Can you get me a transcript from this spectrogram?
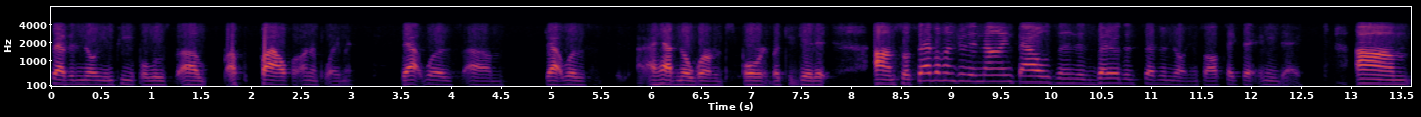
7 million people who uh, file for unemployment. That was, um, that was, I have no words for it, but you get it. Um, so 709,000 is better than 7 million, so I'll take that any day. Um,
